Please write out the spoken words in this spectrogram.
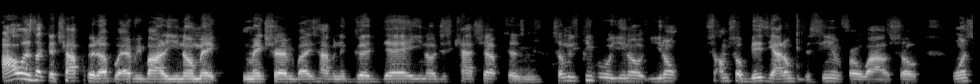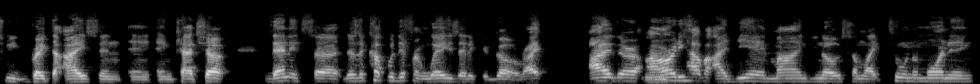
I always like to chop it up with everybody, you know, make make sure everybody's having a good day, you know, just catch up because Mhm. some of these people, you know, you don't. I'm so busy, I don't get to see him for a while. So once we break the ice and and, and catch up, then it's uh, there's a couple different ways that it could go, right? Either I Mhm. already have an idea in mind, you know, some like two in the morning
